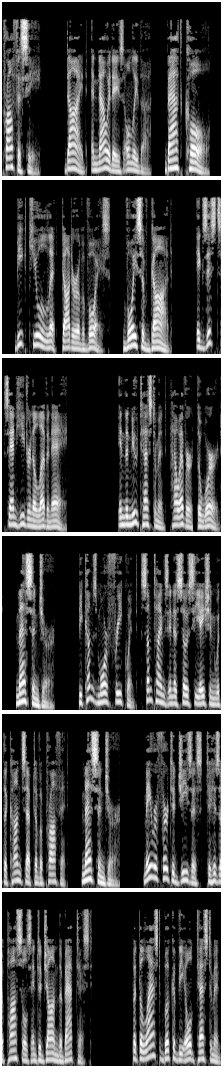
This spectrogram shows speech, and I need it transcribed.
prophecy died, and nowadays only the Bath Kol Beat Kul lit, daughter of a voice, voice of God, exists Sanhedrin 11a. In the New Testament, however, the word messenger becomes more frequent, sometimes in association with the concept of a prophet messenger, may refer to Jesus, to his apostles and to John the Baptist. But the last book of the Old Testament,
